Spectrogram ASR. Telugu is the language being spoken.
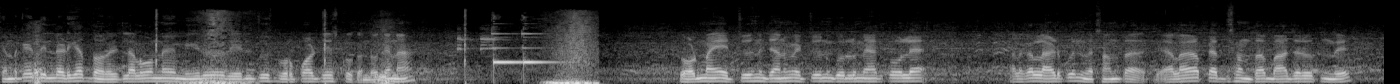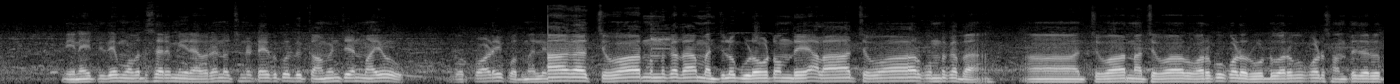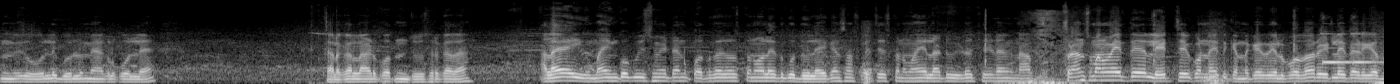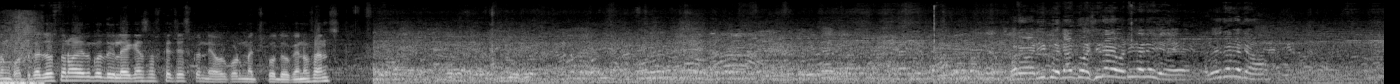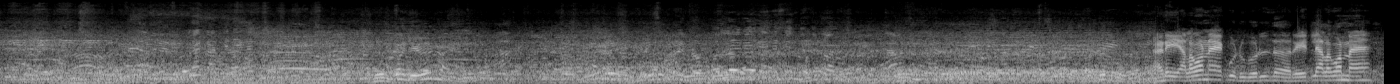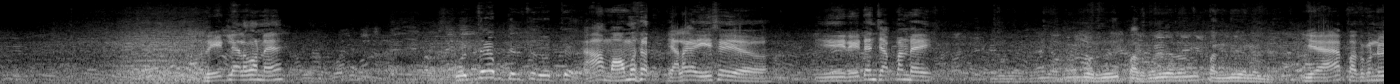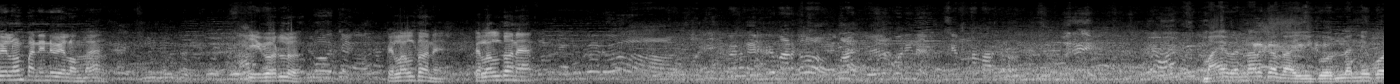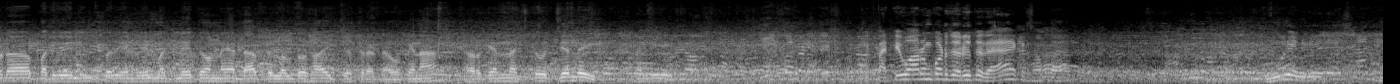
కిందకైతే వెళ్ళి అడిగేద్దాం రేట్లు ఎలా ఉన్నాయి మీరు రేట్లు చూసి పొరపాటు చేసుకోకండి ఓకేనా? చూడమా ఎటు చూసిన జనం ఎటు చూసిన గొర్రెలు మేకపోలే కలకల్లా ఆడిపోయింది మరి సంత. ఎలా పెద్ద సంత? బాగా జరుగుతుంది. నేనైతే ఇదే మొదటిసారి మీరు ఎవరైనా వచ్చినట్టయితే కొద్దిగా కామెంట్ చేయండి మాయో. గుర్పాడి పొద్దుమల్లి అలాగా చివరి ఉంది కదా మధ్యలో గుడి ఒకటి ఉంది. అలా చివరికి ఉంది కదా. చివరి నా చివరి వరకు కూడా రోడ్డు వరకు కూడా సంత జరుగుతుంది. ఇది ఓన్లీ గొర్రెలు మేకలు కోళ్ళే. తలకల్లాడిపోతుంది చూసారు కదా. అలాగే మా ఇంకొక విషయం ఏంటంటే కొత్తగా చూస్తున్న వాళ్ళైతే కొద్దిగా లైక్ అండ్ సబ్స్క్రైబ్ చేసుకుని మా ఇలాంటి వీడియో చేయడానికి నాకు ఫ్రెండ్స్ మనం అయితే లేట్ చేయకుండా అయితే కిందకైతే వెళ్ళిపోదాం. రేట్లు అయితే అడిగేద్దాం. కొత్తగా చూస్తున్న వాళ్ళైతే కొద్దిగా లైక్ అండ్ సబ్స్క్రైబ్ చేసుకోండి. ఎవరు కూడా మర్చిపోద్దు. ఓకేనా ఫ్రెండ్స్ మరి వాడికి నాకు వచ్చినా వడిగానే అదేగా అంటే ఎలా ఉన్నాయి? గుడ్డు గొర్రెలు రేట్లు ఎలా ఉన్నాయి? రేట్లు ఎలా ఉన్నాయి? వస్తే తెలుస్తుంది వస్తే మామూలు. ఎలాగ వేసే ఈ రేట్ అని చెప్పండి. పదకొండు వేలు పన్నెండు వేలు ఉంది యా పదకొండు వేలు పన్నెండు వేలు ఉందా? ఈ గొర్రెలు పిల్లలతోనే పిల్లలతోనే. మాయ విన్నారు కదా ఈ గొర్రెలన్నీ కూడా పదివేలు నుంచి పదిహేను వేలు మధ్యలో అయితే ఉన్నాయట పిల్లలతో సహా ఇచ్చేస్తారట ఓకేనా? ఎవరికైనా నచ్చితే వచ్చేయండి. మళ్ళీ ప్రతి వారం కూడా జరుగుతుందా ఇక్కడ సంత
